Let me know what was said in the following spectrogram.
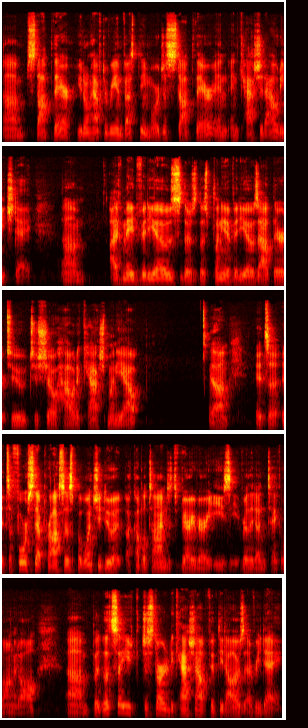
um, stop there. You don't have to reinvest anymore. Just stop there and, and cash it out each day. Um, I've made videos. There's there's plenty of videos out there to to show how to cash money out. Um, it's a it's a four step process, but once you do it a couple times, it's very very easy. It really doesn't take long at all. Um, but let's say you just started to cash out fifty dollars every day.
